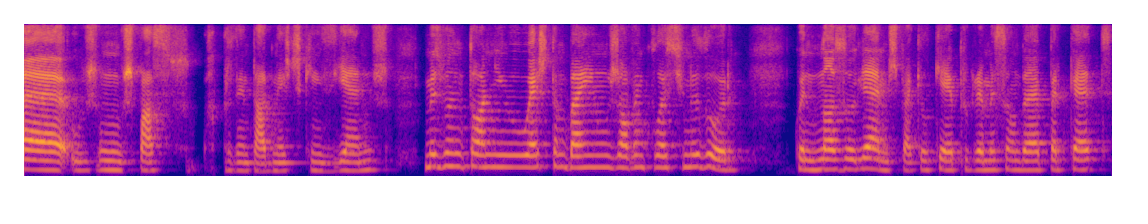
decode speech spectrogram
uh, um espaço representado nestes 15 anos, mas o António és também um jovem colecionador. Quando nós olhamos para aquilo que é a programação da Aparquete,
